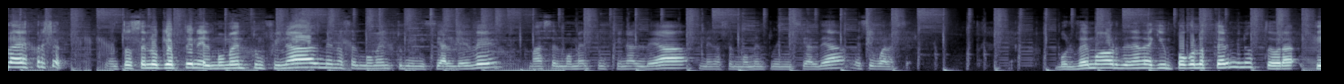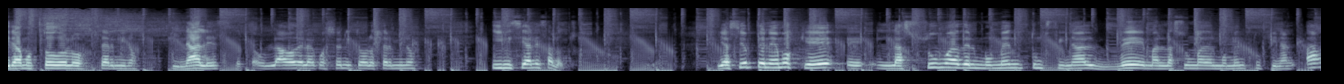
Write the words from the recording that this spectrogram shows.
la expresión. Entonces lo que obtiene el momentum final menos el momentum inicial de B más el momentum final de A menos el momentum inicial de A es igual a 0. Volvemos a ordenar aquí un poco los términos. Ahora tiramos todos los términos finales a un lado de la ecuación y todos los términos iniciales al otro. Y así obtenemos que eh, la suma del momentum final B más la suma del momentum final A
